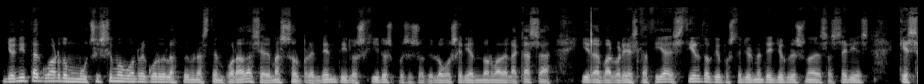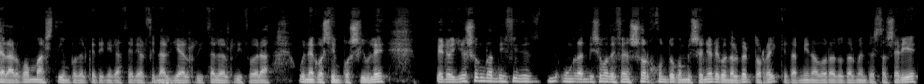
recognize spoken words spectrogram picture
Yo Nip Tuck guardo muchísimo buen recuerdo de las primeras temporadas y además sorprendente y los giros, pues eso, que luego serían norma de la casa y las barbaridades que hacía. Es cierto que posteriormente yo creo que es una de esas series que se alargó más tiempo del que tenía que hacer y al final ya el rizal el rizo era una cosa imposible, pero yo soy un grandísimo, un grandísimo defensor junto con mi señor y con Alberto Rey, que también adora totalmente esta serie,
